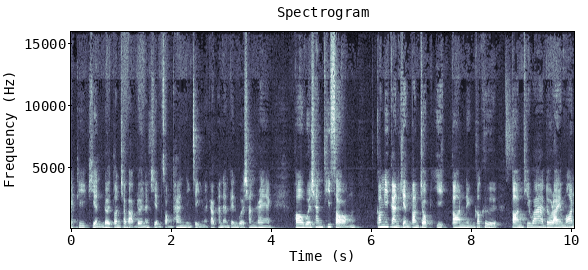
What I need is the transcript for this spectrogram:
กที่เขียนโดยต้นฉบับโดยนักเขียน 2 ท่านจริงๆนะครับอันนั้นเป็นเวอร์ชันแรก พอเวอร์ชันที่ 2 ก็มีการเขียนตอนจบอีกตอนหนึ่งก็คือ ตอนที่ว่าโดราเอมอน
